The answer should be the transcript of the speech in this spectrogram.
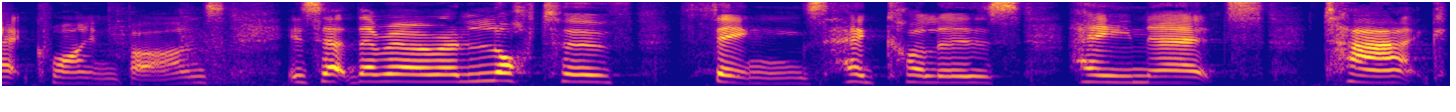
equine barns, is that there are a lot of things, head collars, hay nets, tack.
